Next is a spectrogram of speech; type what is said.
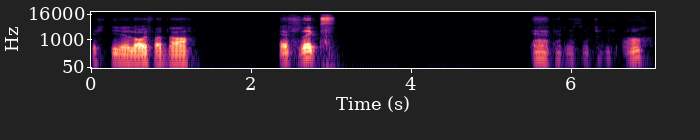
Ich ziehe den Läufer nach F6. Er kann jetzt natürlich auch.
